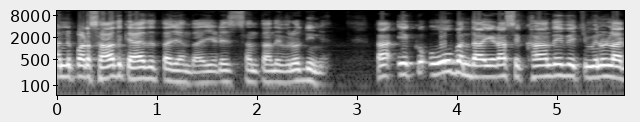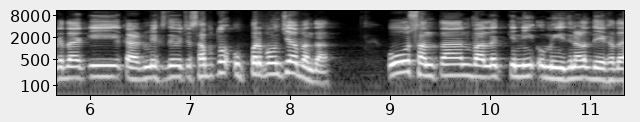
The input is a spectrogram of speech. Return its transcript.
ਅਨਪੜ੍ਹ ਸਾਧ ਕਹਿ ਦਿੱਤਾ ਜਾਂਦਾ, ਜਿਹੜੇ ਸੰਤਾਂ ਦੇ ਵਿਰੋਧੀ ਨੇ। ਤਾਂ ਇੱਕ ਉਹ ਬੰਦਾ ਜਿਹੜਾ ਸਿੱਖਾਂ ਦੇ ਵਿੱਚ ਮੈਨੂੰ ਲੱਗਦਾ ਕਿ ਅਕੈਡਮਿਕਸ ਦੇ ਵਿੱਚ ਸਭ ਤੋਂ ਉੱਪਰ ਪਹੁੰਚਿਆ ਬੰਦਾ, ਉਹ ਸੰਤਾਂ ਵੱਲ ਕਿੰਨੀ ਉਮੀਦ ਨਾਲ ਦੇਖਦਾ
